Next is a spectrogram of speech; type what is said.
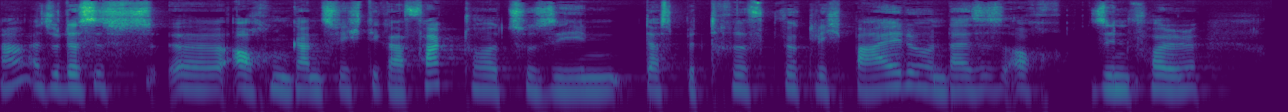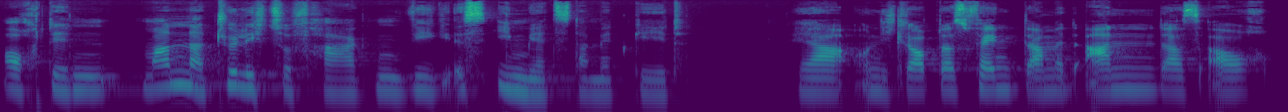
Ja, also das ist äh, auch ein ganz wichtiger Faktor zu sehen. Das betrifft wirklich beide und da ist es auch sinnvoll, auch den Mann natürlich zu fragen, wie es ihm jetzt damit geht. Ja, und ich glaube, das fängt damit an, dass auch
